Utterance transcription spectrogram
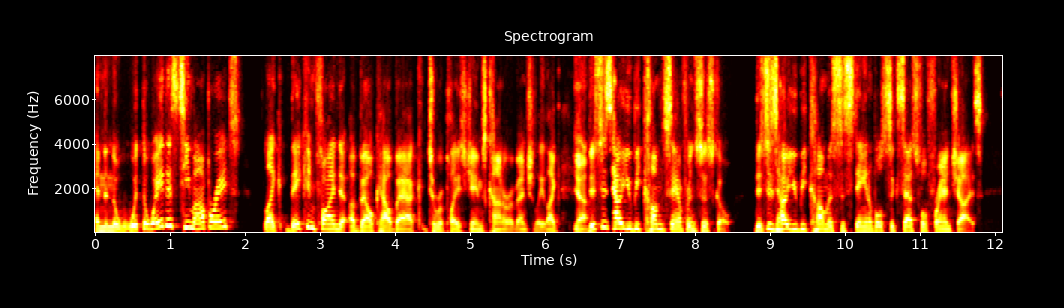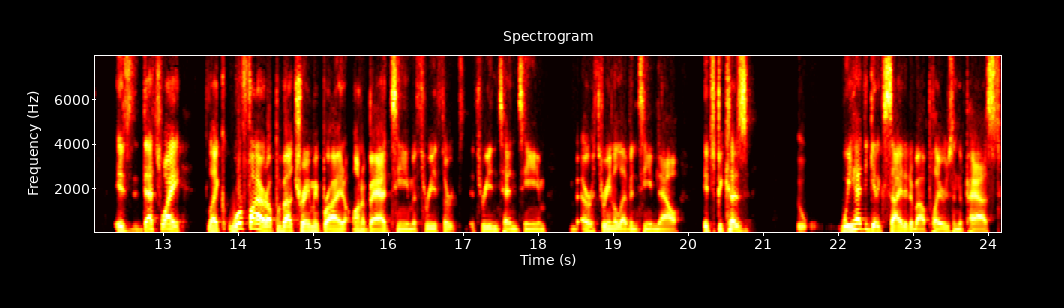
and then the with the way this team operates like they can find a, a bell cow back to replace james conner eventually. Like yeah. this is how you become san francisco. This is how you become a sustainable successful franchise. Is that's why Like we're fired up about Trey McBride on a bad team, a three, thir- three and 10 team or three and 11 team now. It's because we had to get excited about players in the past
